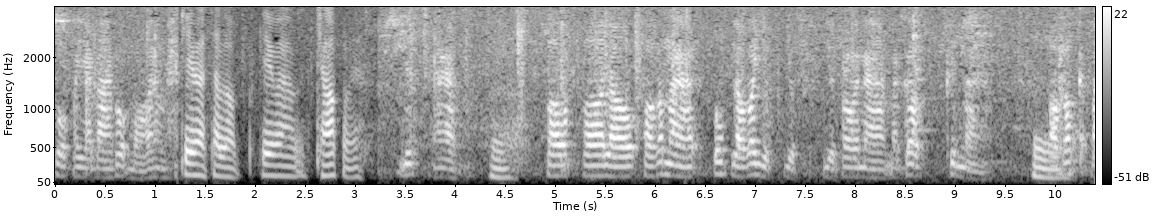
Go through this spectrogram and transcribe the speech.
พวกพยาบาลพวกหมอทำคิดว่าสลบคิดว่าช็อกเลยนึกนะครับพอพอเราพอก็มาปุ๊บเราก็หยุดหยุดหยุดภาวนา มันก็ขึ้นมา พอเขาไป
